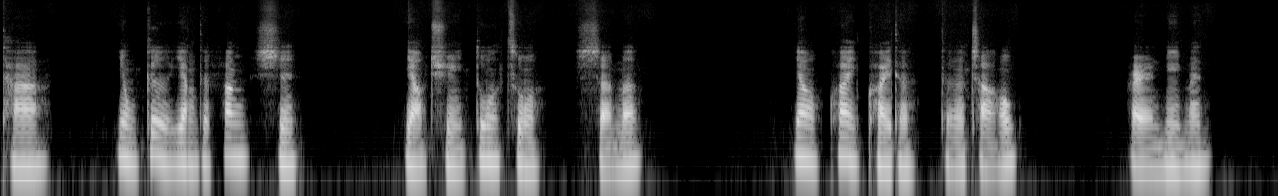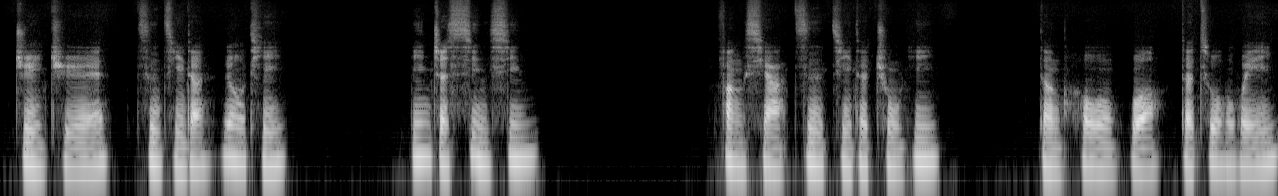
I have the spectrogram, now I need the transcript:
他用各样的方式要去多做什么，要快快的得着，而你们拒绝。自己的肉体，因着信心，放下自己的主意，等候我的作为。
